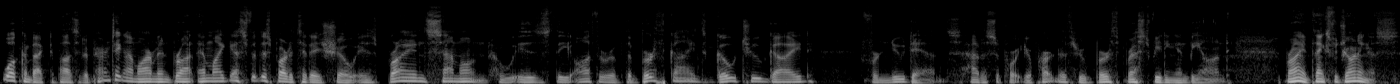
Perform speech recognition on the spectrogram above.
Welcome back to Positive Parenting. I'm Armin Brott, and my guest for this part of today's show is Brian Salmon, who is the author of the Birth Guy's Go To Guide for New Dads How to Support Your Partner Through Birth, Breastfeeding, and Beyond. Brian, thanks for joining us.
